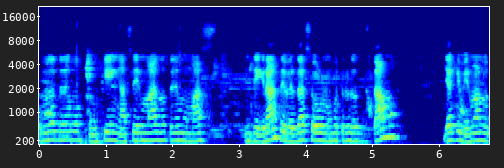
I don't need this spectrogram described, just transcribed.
Como no tenemos con quién hacer más, no tenemos más integrantes, ¿verdad? Solo nosotros dos estamos. Ya que mi hermano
